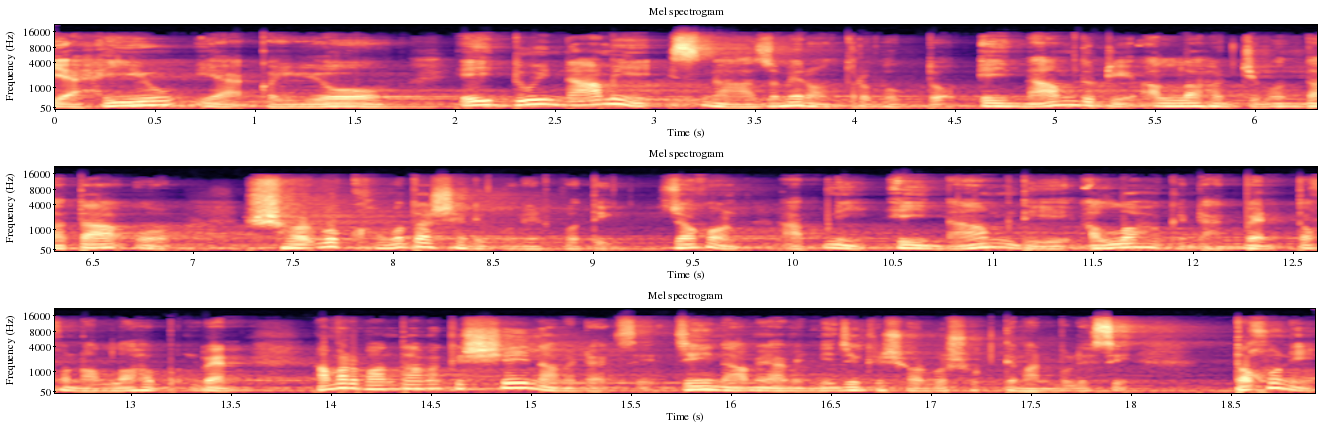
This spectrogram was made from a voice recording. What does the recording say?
ইয়া হিউ ইয়া কয়ুম এই দুই নামই ইসমে আজমের অন্তর্ভুক্ত। এই নাম দুটি আল্লাহর জীবনদাতা ও সর্বক্ষমতাশালী গুণের প্রতীক। যখন আপনি এই নাম দিয়ে আল্লাহকে ডাকবেন, তখন আল্লাহ বলবেন, আমার বান্দা আমাকে সেই নামে ডাকছে, যেই নামে আমি নিজেকে সর্বশক্তিমান বলেছি। তখনই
